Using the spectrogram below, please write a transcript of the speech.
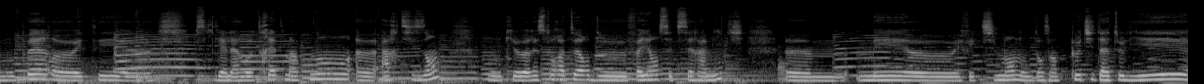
mon père était il est à la retraite maintenant, euh, artisan, donc euh, restaurateur de faïence et de céramique, euh, mais effectivement donc dans un petit atelier,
